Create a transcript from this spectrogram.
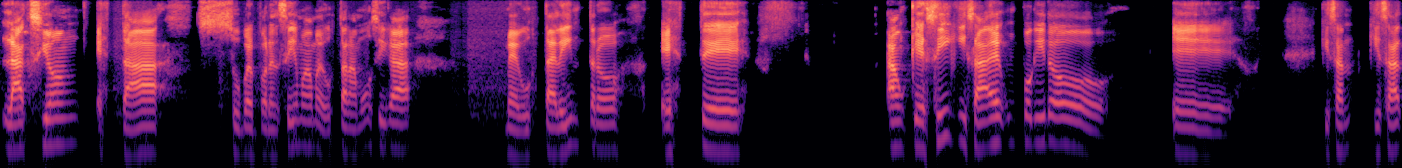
la acción está súper por encima. Me gusta la música. Me gusta el intro. Este, aunque sí, quizás es un poquito, eh, quizás quizás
